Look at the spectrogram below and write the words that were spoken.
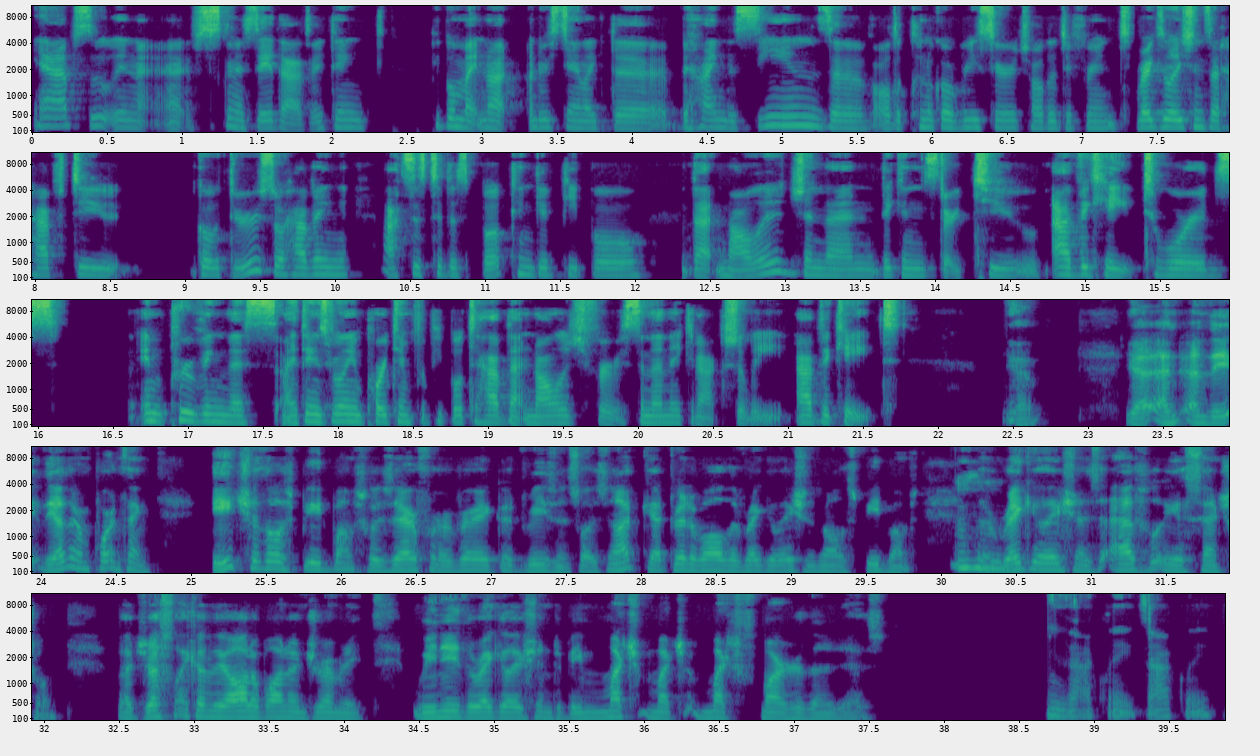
Yeah, absolutely. And I was just going to say that. I think people might not understand like the behind the scenes of all the clinical research, all the different regulations that have to go through. So having access to this book can give people that knowledge and then they can start to advocate towards improving this. I think it's really important for people to have that knowledge first and then they can actually advocate. Yeah. Yeah. And and the, the other important thing, each of those speed bumps was there for a very good reason. So it's not get rid of all the regulations and all the speed bumps. Mm-hmm. The regulation is absolutely essential. But just like on the Autobahn in Germany, we need the regulation to be much, much, much smarter than it is. Exactly, exactly.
